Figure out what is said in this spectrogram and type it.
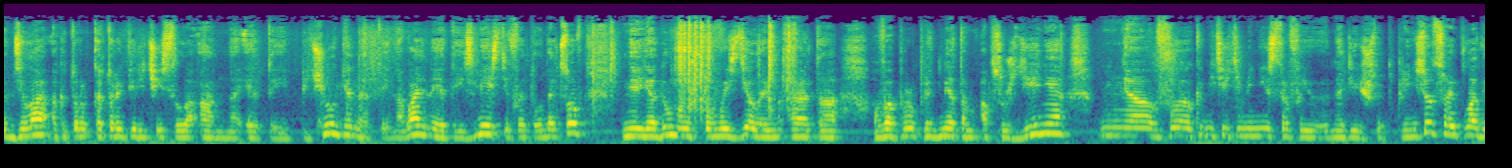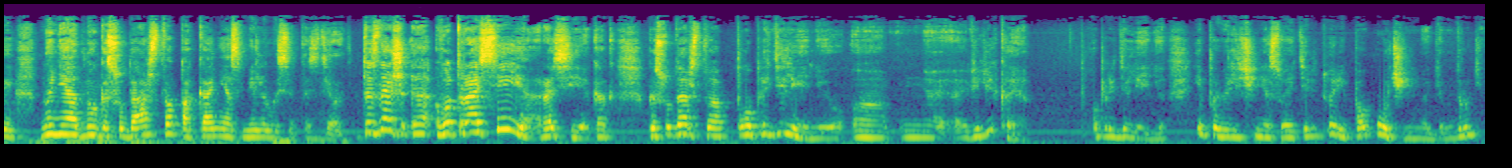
дела, о которых, которые перечислила Анна, это и Пичугин, это и Навальный, это Изместьев, это Удальцов. Я думаю, что мы сделаем это вопрос, предметом обсуждения в Комитете министров, и надеюсь, что это принесет свои плоды, но ни одно государство пока не осмелилось это сделать. Ты знаешь, э, вот Россия, Россия как государство по определению э, великое, по определению и по величине своей территории, по очень многим другим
